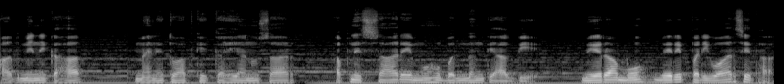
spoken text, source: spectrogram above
आदमी ने कहा मैंने तो आपके कहे अनुसार अपने सारे मोह बंधन त्याग दिए। मेरा मोह मेरे परिवार से था,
